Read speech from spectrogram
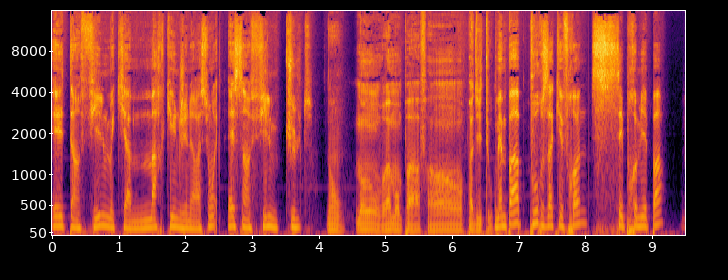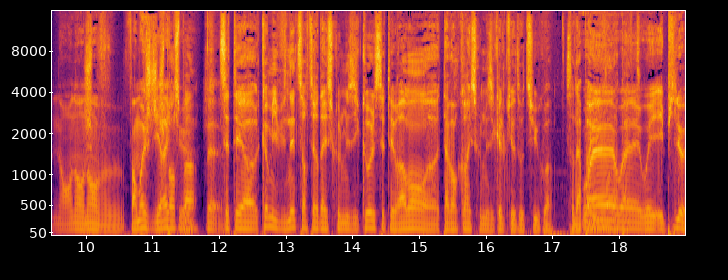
est un film qui a marqué une génération? Est-ce un film culte? Non. Non, non, vraiment pas. Enfin, pas du tout. Même pas pour Zac Efron, ses premiers pas? Non, non, non. Enfin, moi je dirais Je pense que pas. C'était euh, comme il venait de sortir d'High School Musical, c'était vraiment, euh, t'avais encore High School Musical qui est au-dessus, quoi. Ça n'a pas eu Ouais, grand impact. ouais, ouais. Et puis le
